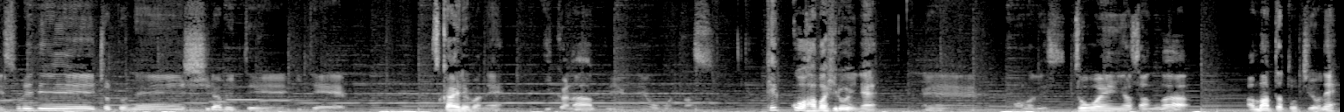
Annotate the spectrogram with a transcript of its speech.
え、それでちょっとね、調べてみて、使えればね、いいかなというふうに思います。結構幅広いね、えー、ものです。造園屋さんが余った土地をね、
